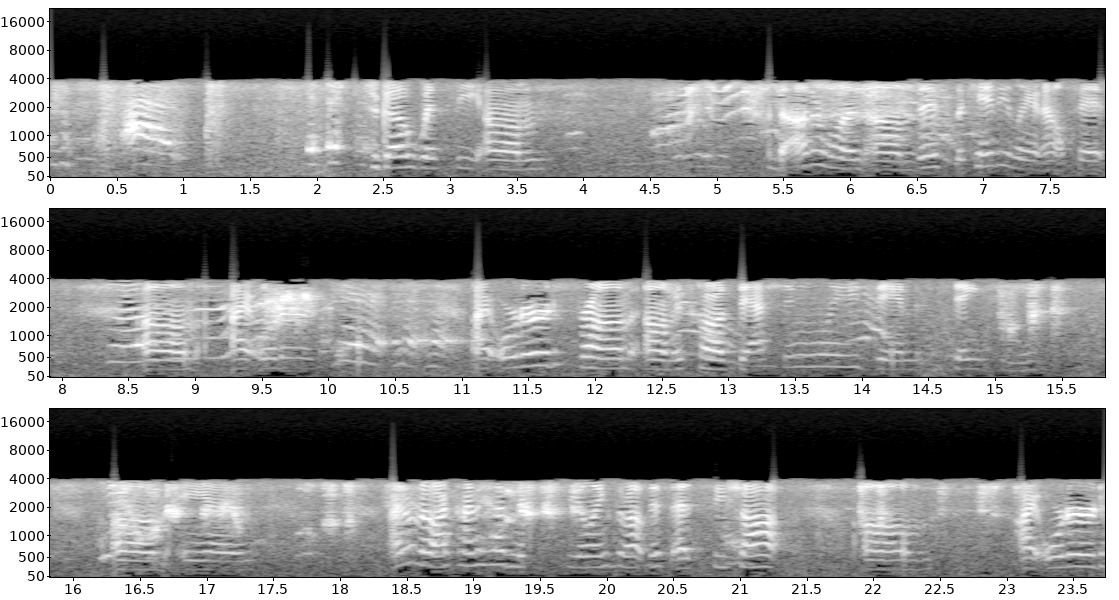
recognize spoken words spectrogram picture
to go with the other one, um, this the Candyland outfit. Um, I ordered I ordered from um, it's called Dashingly Dan- Dainty. Um, and I don't know, I kind of had mixed feelings about this Etsy shop. Um, I ordered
